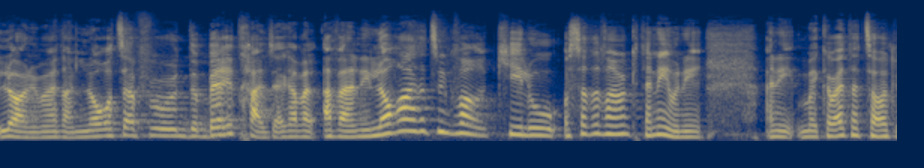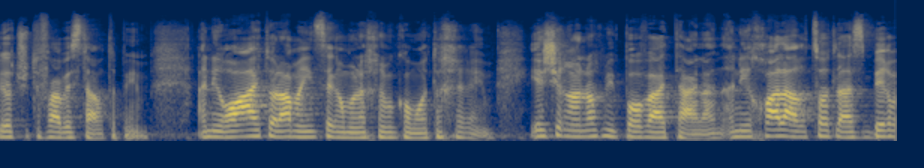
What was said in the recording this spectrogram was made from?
לא, אני אומרת, אני לא רוצה אפילו לדבר איתך על זה, אבל, אבל אני לא רואה את עצמי כבר, כאילו, עושה את הדברים הקטנים. אני, אני מקבלת הצעות להיות שותפה בסטארט-אפים. אני רואה את עולם האינסטגרם הולך למקומות אחרים. יש לי רעיונות מפה ועד תאילנד. אני יכולה להרצות, להסביר.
